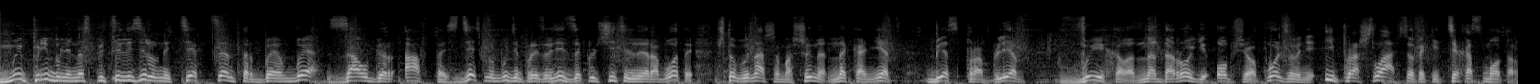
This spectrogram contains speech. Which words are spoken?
Мы прибыли на специализированный техцентр BMW Zauber Auto. Здесь мы будем производить заключительные работы, чтобы наша машина, наконец, без проблем выехала на дороге общего пользования и прошла все-таки техосмотр.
